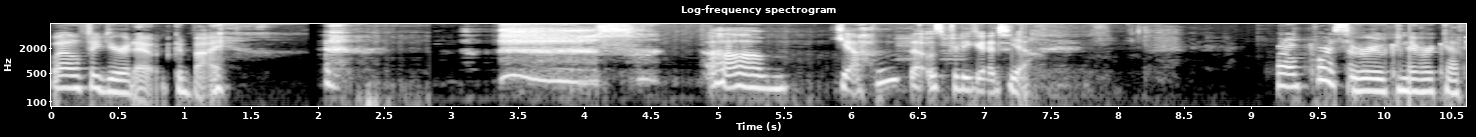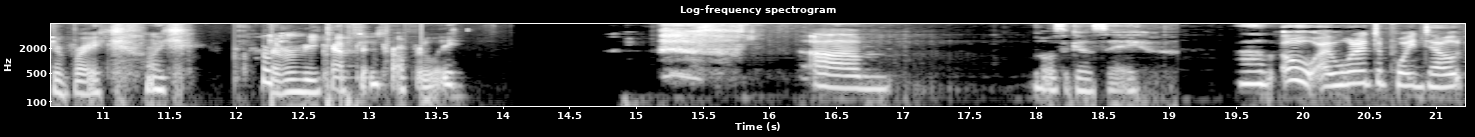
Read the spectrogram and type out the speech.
Well, figure it out. Goodbye. Um yeah, that was pretty good. Yeah. Well, poor Saru can never catch a break. Like, he'll never be captain properly. Um what was I gonna say? Um, oh, I wanted to point out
